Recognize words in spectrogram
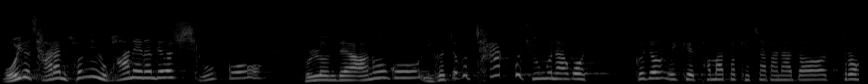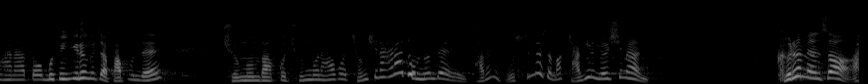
오히려 사람이 손님이 화내는데도 씩 웃고 불렀는데 안 오고 이것저것 자꾸 주문하고 그죠? 이렇게 토마토 케찹 하나 더, 스트로 하나 더, 뭐 이런 거죠. 바쁜데 주문 받고 주문하고 정신 하나도 없는데 자매는 웃으면서 막 자기를 열심히 한 그러면서 아,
